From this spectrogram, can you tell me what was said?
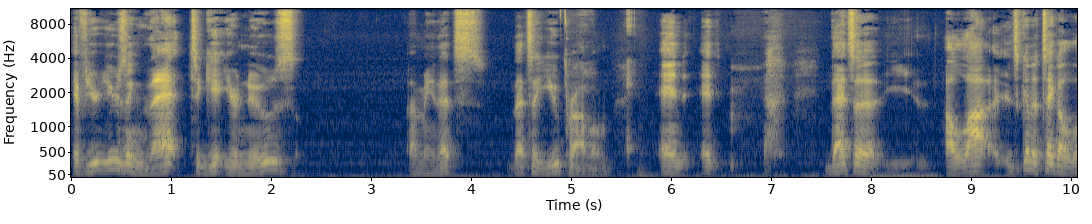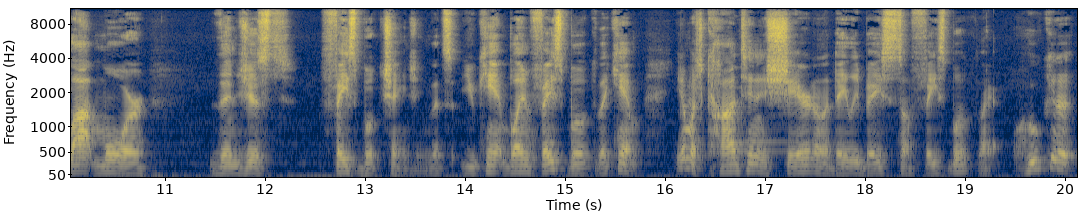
If you're using that to get your news i mean that's that's a you problem. And it that's a a lot it's going to take a lot more than just facebook changing. That's you can't blame facebook. They can't you know how much content is shared on a daily basis on Facebook? Like, who could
